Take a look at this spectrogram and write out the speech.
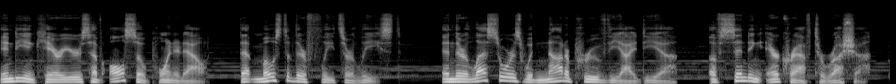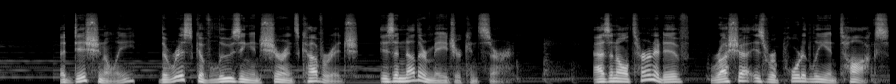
Indian carriers have also pointed out that most of their fleets are leased, and their lessors would not approve the idea of sending aircraft to Russia. Additionally, the risk of losing insurance coverage is another major concern. As an alternative, Russia is reportedly in talks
